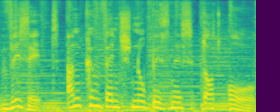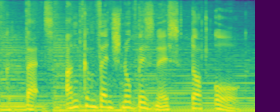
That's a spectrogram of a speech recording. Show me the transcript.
visit unconventionalbusiness.org. That's unconventionalbusiness.org.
